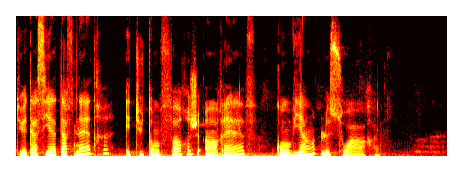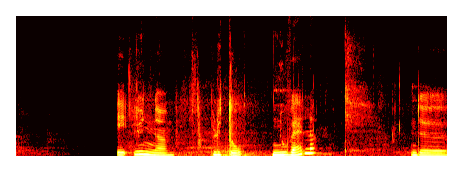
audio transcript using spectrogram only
tu es assis à ta fenêtre et tu t'en forges un rêve quand vient le soir. Et une plutôt nouvelle de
